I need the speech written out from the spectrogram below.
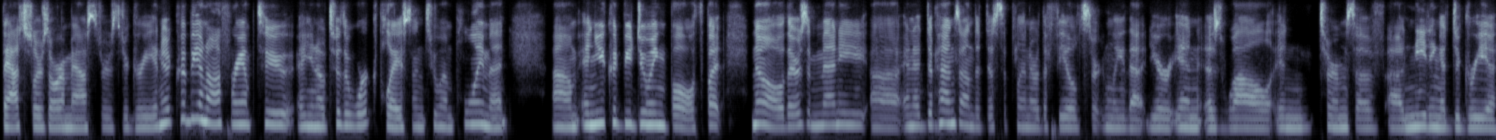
bachelor's or a master's degree. And it could be an off ramp to, you know, to the workplace and to employment. Um, and you could be doing both. But no, there's many, uh, and it depends on the discipline or the field, certainly, that you're in as well, in terms of uh, needing a degree, a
